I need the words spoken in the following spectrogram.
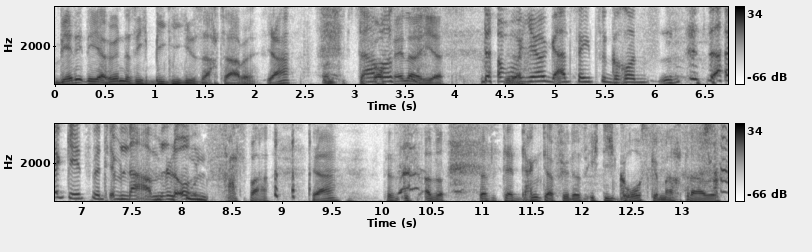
werdet ihr ja hören, dass ich Biggie gesagt habe. Ja? Und Da Frau muss- Feller hier. Da, wo Ja. Jürgen anfängt zu grunzen. Da geht's mit dem Namen los. Unfassbar. Ja? Das ist also, das ist der Dank dafür, dass ich dich groß gemacht habe.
